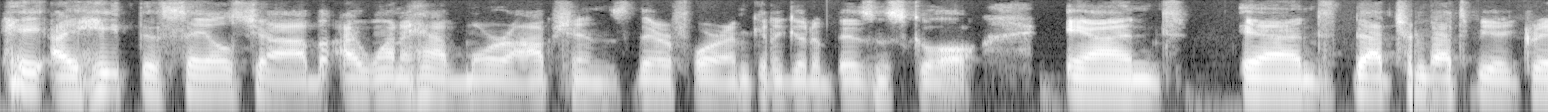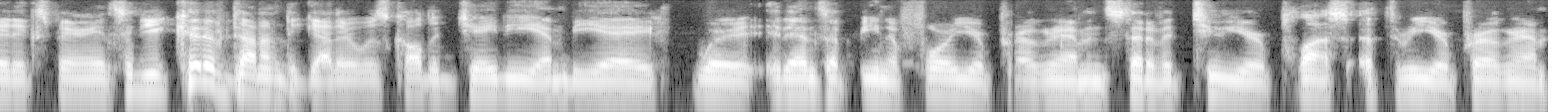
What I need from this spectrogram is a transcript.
hey, I hate this sales job. I want to have more options. Therefore, I'm going to go to business school, and and that turned out to be a great experience. And you could have done them together. It was called a JD MBA, where it ends up being a four year program instead of a two year plus a three year program.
